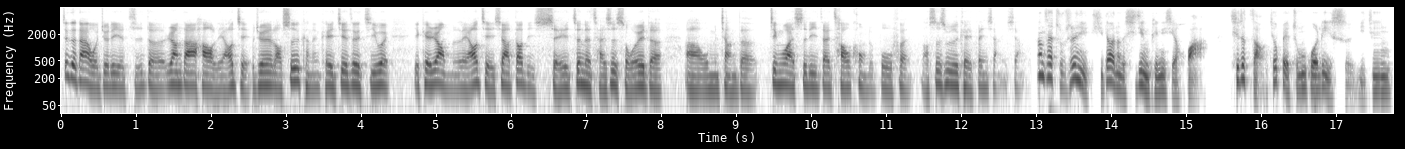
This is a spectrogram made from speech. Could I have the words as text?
这个大家我觉得也值得让大家好好了解。我觉得老师可能可以借这个机会，也可以让我们了解一下，到底谁真的才是所谓的啊，我们讲的境外势力在操控的部分。老师是不是可以分享一下？刚才主持人你提到那个习近平那些话，其实早就被中国历史已经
